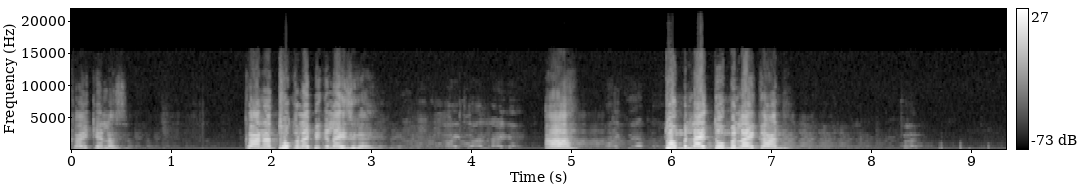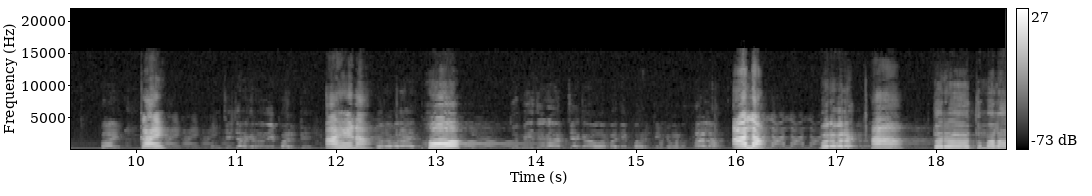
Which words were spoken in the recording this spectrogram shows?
काय केलास? कानात थोकलाय पिकलायच काय? आ? तुंबलाय तुंबलाय कान. काय? आहे ना? हो. आला. बरोबर आहे? हा. तर तुम्हाला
